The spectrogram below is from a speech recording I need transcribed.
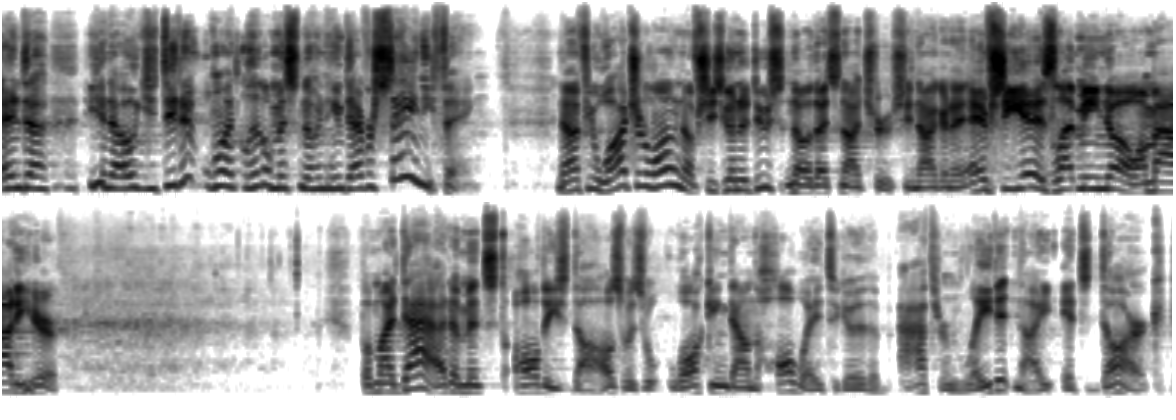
and uh, you know, you didn't want little Miss No Name to ever say anything. Now, if you watch her long enough, she's going to do. No, that's not true. She's not going to. If she is, let me know. I'm out of here. But my dad, amidst all these dolls, was walking down the hallway to go to the bathroom late at night. It's dark,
